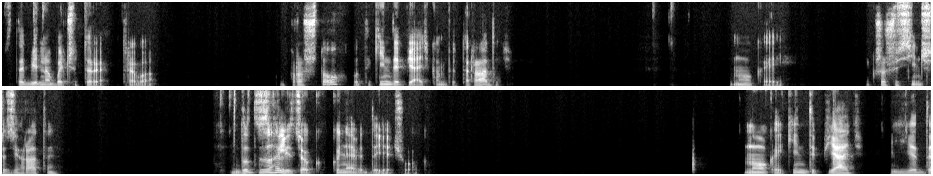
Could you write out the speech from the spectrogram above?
стабільно b4 треба проштовхувати. Кінь d5 комп'ютер радить. Ну окей. Якщо щось інше зіграти. Тут взагалі цього коня віддає, чувак. Ну, окей, кінь d5, єд.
